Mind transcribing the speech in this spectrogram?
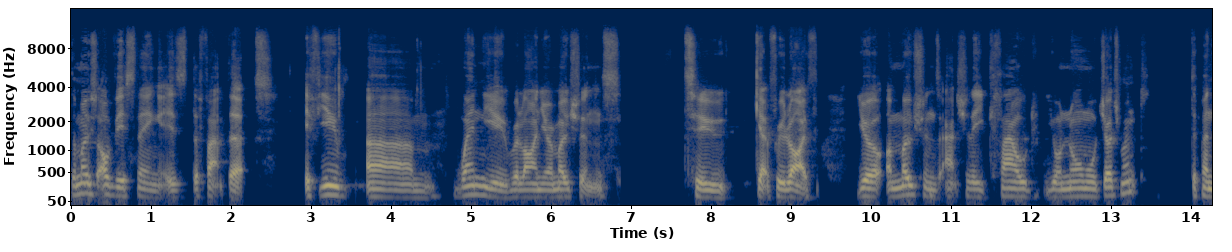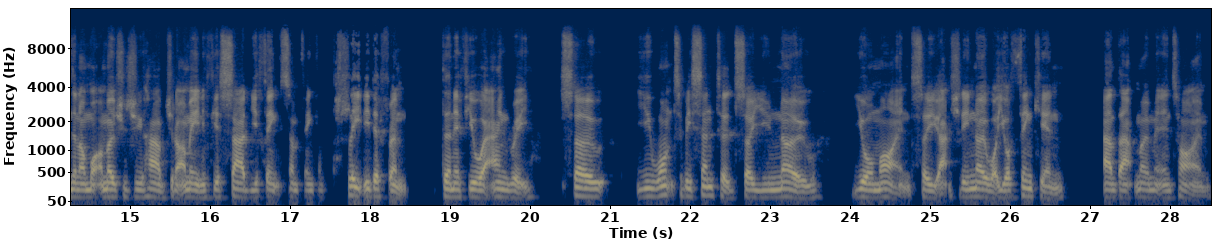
the most obvious thing is the fact that if you um, when you rely on your emotions to get through life, your emotions actually cloud your normal judgment, depending on what emotions you have. Do you know what I mean? If you're sad, you think something completely different than if you were angry. So you want to be centered so you know your mind, so you actually know what you're thinking at that moment in time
